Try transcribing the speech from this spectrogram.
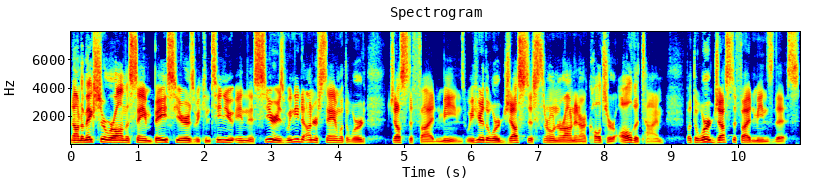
Now, to make sure we're on the same base here as we continue in this series, we need to understand what the word justified means. We hear the word justice thrown around in our culture all the time, but the word justified means this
